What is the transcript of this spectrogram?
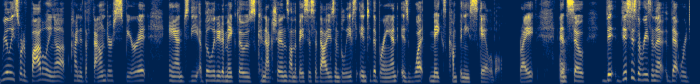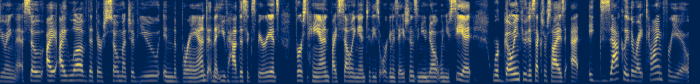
really sort of bottling up kind of the founder spirit and the ability to make those connections on the basis of values and beliefs into the brand is what makes companies scalable right? And so th- this is the reason that that we're doing this. So i i love that there's so much of you in the brand and that you've had this experience firsthand by selling into these organizations and you know it when you see it. We're going through this exercise at exactly the right time for you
